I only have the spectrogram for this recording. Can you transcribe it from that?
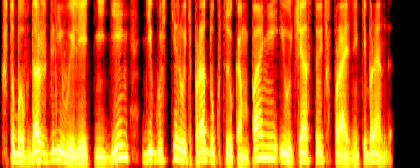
чтобы в дождливый летний день дегустировать продукцию компании и участвовать в празднике бренда.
